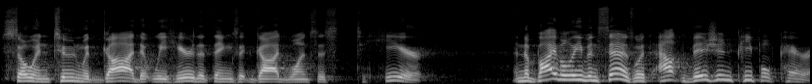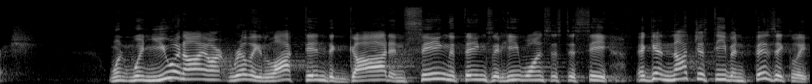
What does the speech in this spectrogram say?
so in tune with God that we hear the things that God wants us to hear. And the Bible even says, without vision, people perish. When, when you and I aren't really locked into God and seeing the things that He wants us to see, again, not just even physically,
